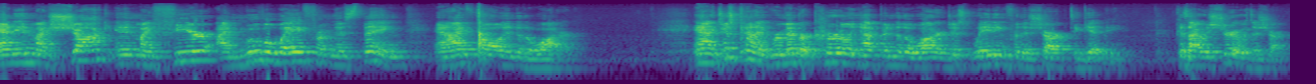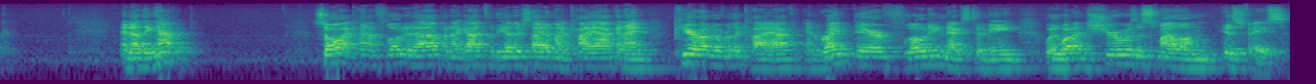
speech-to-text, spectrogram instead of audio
And in my shock and in my fear, I move away from this thing and I fall into the water. And I just kind of remember curling up into the water, just waiting for the shark to get me. Because I was sure it was a shark. And nothing happened. So I kind of floated up and I got to the other side of my kayak and I peered out over the kayak and right there, floating next to me, with what I'm sure was a smile on his face,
